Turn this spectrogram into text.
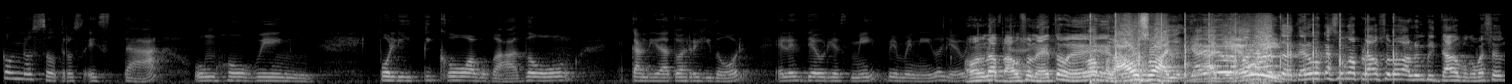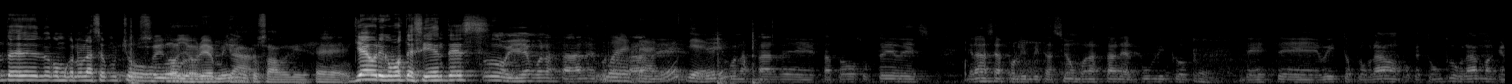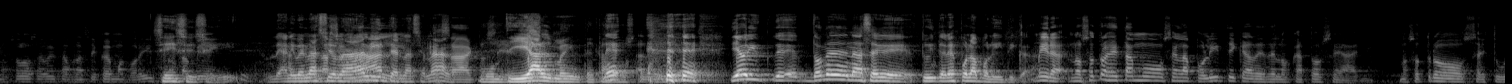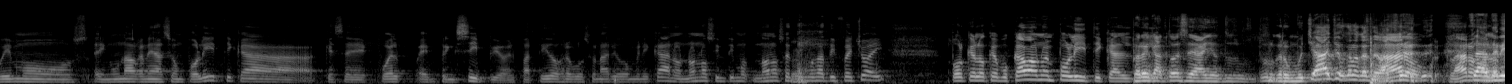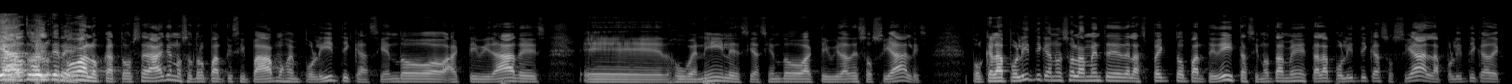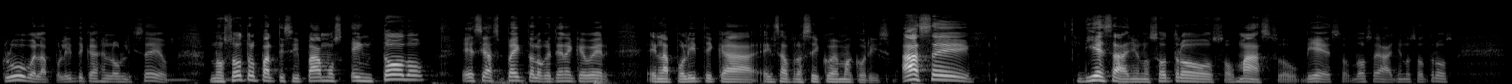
Con nosotros está un joven político, abogado, candidato a regidor. Él es Yeuri Smith. Bienvenido, Yeuri. Oh, un aplauso, Neto, eh. Un aplauso a, Ya a Yeuri. Tenemos que hacer un aplauso a los invitados, porque a veces ustedes como que no le hacen mucho... Sí, no, Yeuri es mío, tú sabes que... Eh, Yeuri, ¿cómo te sientes? Todo bien, buenas tardes. Buenas tardes, Sí, Jerry. buenas tardes a todos ustedes. Gracias por la invitación. Buenas tardes al público de este visto programa, porque esto es un programa que no solo se ve en San Francisco de Macorís, Sí, sino sí, sí. A nivel nacional e internacional. Exacto. sí. Mundialmente Ne- estamos. Yeuri, ¿de ¿dónde nace tu interés por la política? Mira, nosotros estamos en la política desde los 14 años. Nosotros estuvimos en una organización política que se fue el- en principio el Partido Revolucionario Dominicano. No nos sentimos, no nos sentimos satisfechos ahí, porque lo que buscábamos en política... el- Pero en el- 14 años, tú, tú eres un muchacho, ¿qué es lo que te va a Claro, hacer? claro. O sea, a tenías tu interés. no, los 14 años nosotros participábamos en política, haciendo actividades eh, juveniles y haciendo actividades sociales. Porque la política no es solamente desde el aspecto partidista, sino también está la política social, la política de clubes, las políticas en los liceos. Nosotros participamos en todo ese aspecto, lo que tiene que ver en la política en San Francisco de Macorís. Hace 10 años nosotros, o más, o 10 o 12 años, nosotros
